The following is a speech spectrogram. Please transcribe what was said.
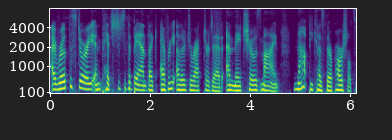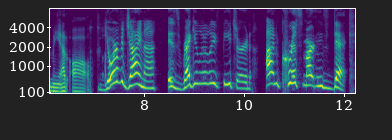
I wrote the story and pitched it to the band like every other director did, and they chose mine, not because they're partial to me at all. Your vagina is regularly featured on Chris Martin's dick.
